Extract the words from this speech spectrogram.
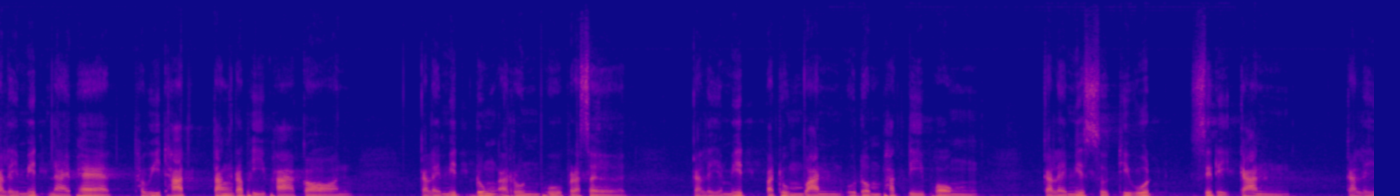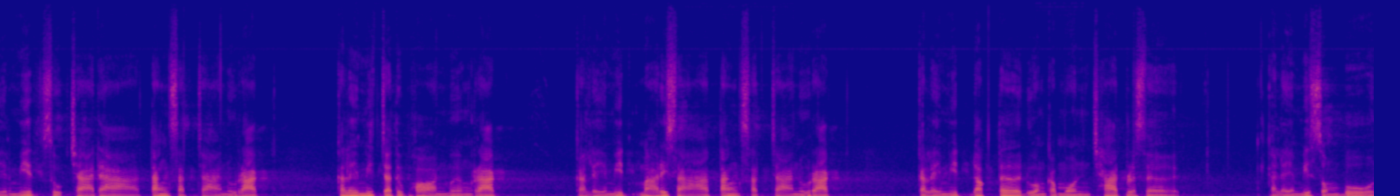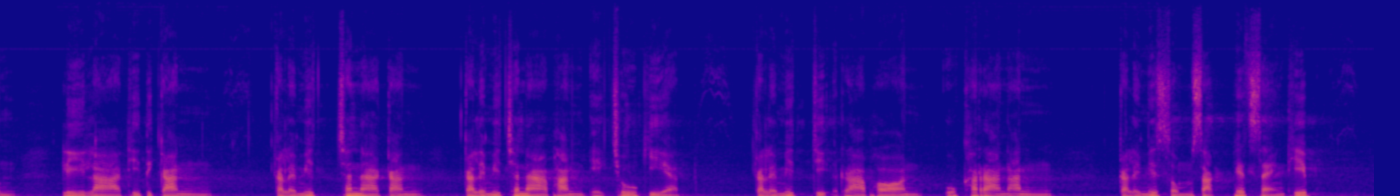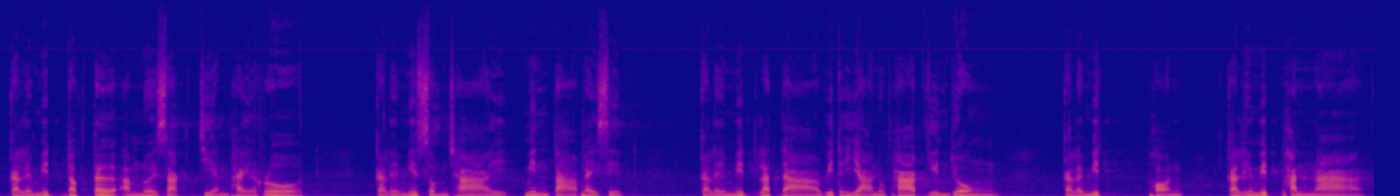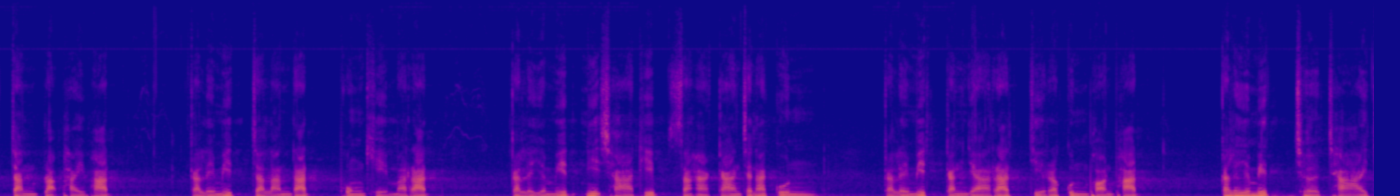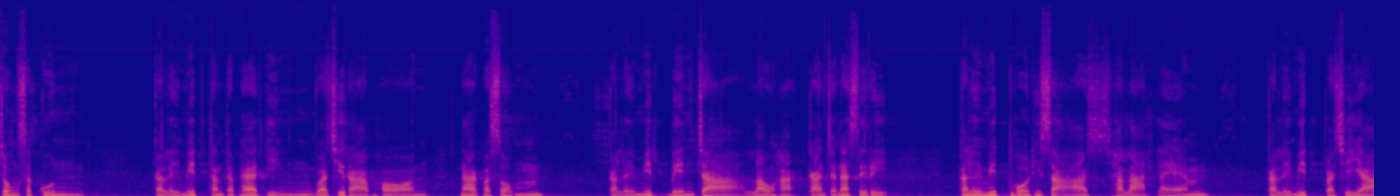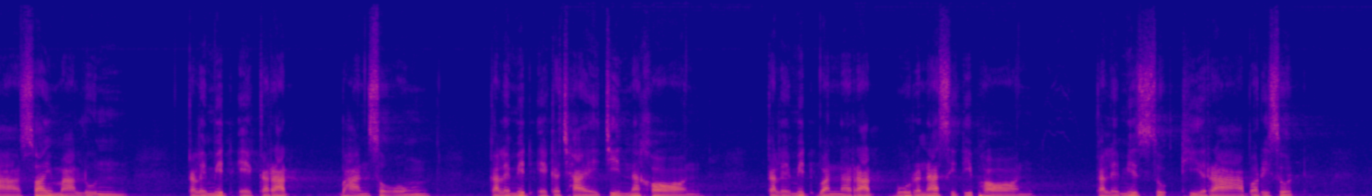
กัลยมิตรนายแพทย์ ทวิทัศน์ ตั้งระพีพากรกัลยมิตรรุ่งอรุณภูประเสริฐกัลยมิตรปทุมวัน อุดมพักดีพงศ์กัลยมิตรสุทธิวุฒิสิริกันกัลยมิตรสุชาดา ตั้งสัจจานุรักษ์กัลยมิตรจตุพรเมืองรักกัลยมิตรมาริสาตั้งสัจจานุรักษ์กัลยมิตรด็อกเตอร์ดวงกมลชาติประเสริฐกัลยมิตรสมบูรณ์ ลีลาทีติกัน กัลมิตรชนากันกัลมิตรชนาพันธ์เอกชูเกียรติกัลมิตรจิราพร อุครานันกัลมิตรสมศักดิ์เพชรแสงทิพย์กัลมิตรด็อกเตอร์อำนวยศักดิ์เจียนไพโรธกัลมิตรสมชาย มินตาไพศิษฐ์กัลมิตรลัดดาวิทยานุภาพยืนยงกัลมิตรพรกัลมิตรพันนา จันประภัยพัฒกัลมิตรจรันรัตพงเขมรัตน์ กัลยมิตร นิชาทิพย์สหการจนะกุล กัลยมิตร กัญญารัตจิรกุลพรพัฒน์กัลยมิตร เฉิดฉายจงสกุล กัลยมิตรทันตแพทย์หญิง วชิราพรนาคผสม กัลยมิตร เบญจาเลาหะการจนะสิริ กัลยมิตรโพธิสาฉลาดแหลม กัลยมิตรปรัชญาสร้อยมาลุนกัลยมิตรเอกรัตบานสงกัลยมิตรเอกชัยจีนนคร กัลมิตรวรรณรัตน์บูรณสิทธิพรกัลมิตรสุธีราบริสุทธิ์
